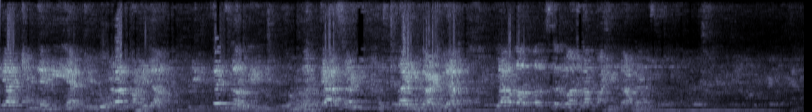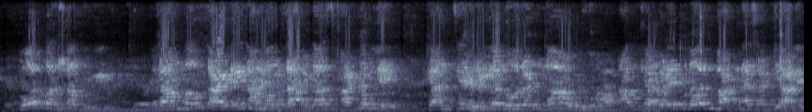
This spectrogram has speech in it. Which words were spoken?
याची त्यांनी याची डोळा पाहिला. इतकेच नव्हे तर त्यासाठी खस्ताही काढल्या. याबाबत सर्वांना माहीत आहे. दोन वर्षापूर्वी रामभाऊ कायडे नामक रामदास आठवले यांचे ध्येय धोरण न आवडून आमच्याकडे पद मागण्यासाठी आले.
